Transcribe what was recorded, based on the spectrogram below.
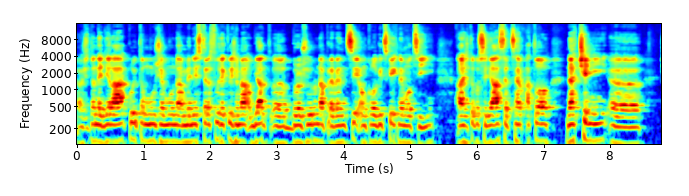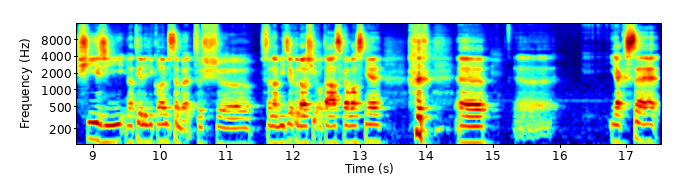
Jo, že to nedělá kvůli tomu, že mu na ministerstvu řekli, že má udělat uh, brožuru na prevenci onkologických nemocí, ale že to prostě dělá srdcem a to nadšení uh, šíří na ty lidi kolem sebe, což uh, se nabízí jako další otázka vlastně, jak se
